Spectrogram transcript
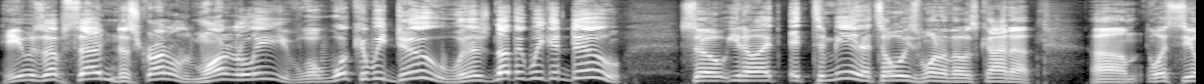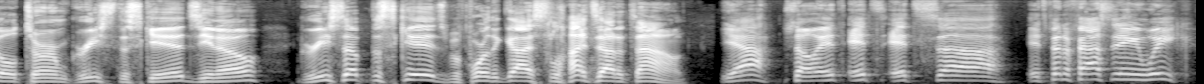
he was upset and disgruntled, and wanted to leave. Well, what could we do? Well, there's nothing we could do. So you know, it, it to me, that's always one of those kind of um, what's the old term? Grease the skids. You know, grease up the skids before the guy slides out of town. Yeah. So it's it's it's uh it's been a fascinating week.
